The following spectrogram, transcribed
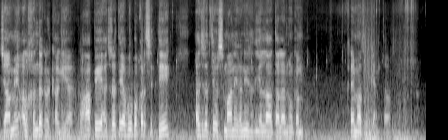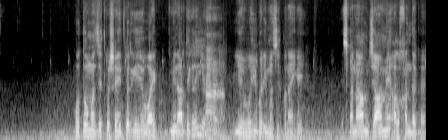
जाम अलखंदक रखा गया। है वहाँ पे हज़रत अबू बकर सिद्दीक हज़रत उस्मान गनी रदी अल्लाह तुम खैमा का कैंप था। वो दो मस्जिद को शहीद करके ये वाइट मीनार दिख रही है हाँ हाँ। ये वही बड़ी मस्जिद बनाई गई। इसका नाम जाम अलखंदक है।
